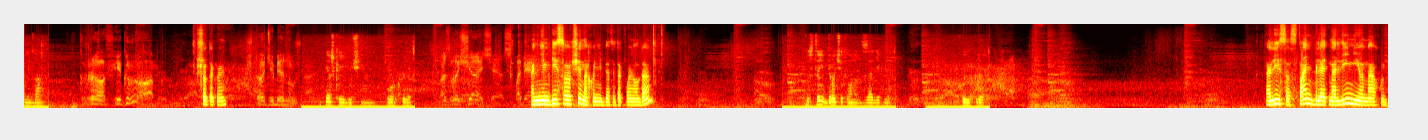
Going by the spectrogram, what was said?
Ебан. кровь и гром. Что такое? Что тебе нужно? Пешка ебучая. Урк, блядь. Возвращайся с победой. А нимбиса вообще нахуй не бьет, я так понял, да? Ну стоит, дрочит вон он сзади, блядь. Хуеплет. Алиса, стань, блядь, на линию нахуй.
